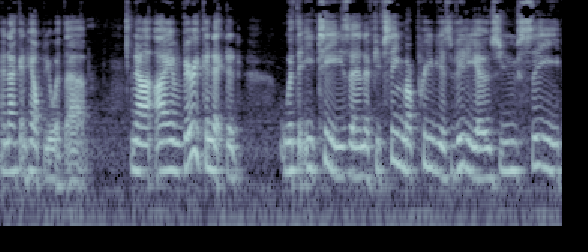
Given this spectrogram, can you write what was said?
and I can help you with that. Now, I am very connected with the ETs, and if you've seen my previous videos, you see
